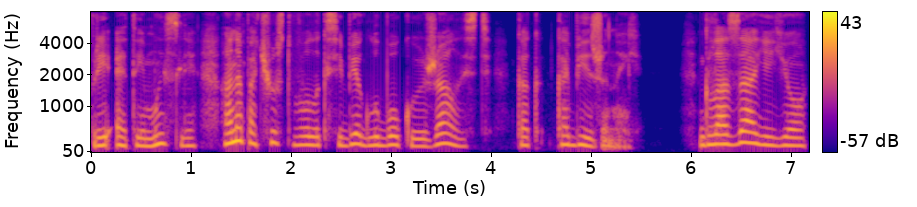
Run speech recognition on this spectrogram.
При этой мысли она почувствовала к себе глубокую жалость, как к обиженной. Глаза ее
